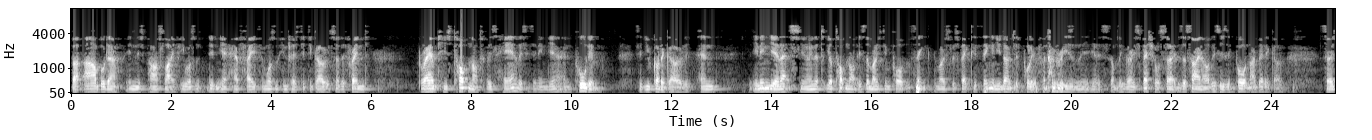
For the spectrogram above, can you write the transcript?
But our Buddha in this past life, he wasn't, didn't yet have faith and wasn't interested to go. So the friend grabbed his top knot of his hair, this is in India, and pulled him. Said, you've got to go. And in India, that's, you know, that your top knot is the most important thing, the most respected thing, and you don't just pull it for no reason. It's something very special. So it's a sign, oh, this is important, I better go. So his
